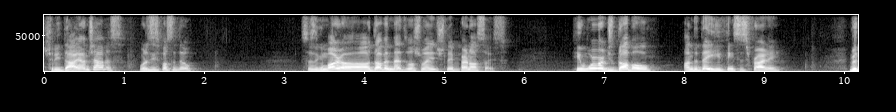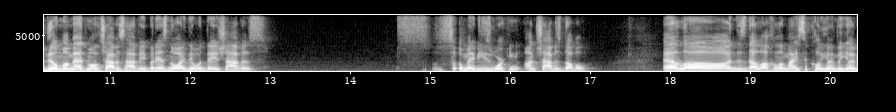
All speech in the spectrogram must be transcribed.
Should he die on Shabbos? What is he supposed to do? Says the Gemara, David Medvel Shnei Parnasos. He works double on the day he thinks it's Friday. But he has no idea what day is Shabbos. So maybe he's working on Shabbos double. Ella, and this is the V'Yom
